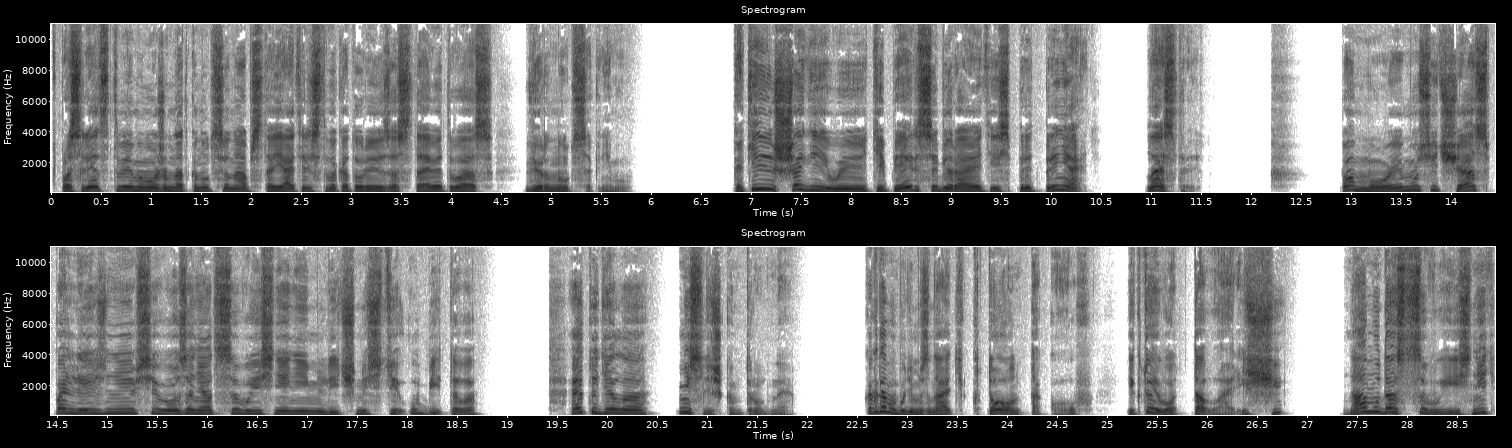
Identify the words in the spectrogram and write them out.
Впоследствии мы можем наткнуться на обстоятельства, которые заставят вас вернуться к нему. Какие шаги вы теперь собираетесь предпринять, Лестрейд? По-моему, сейчас полезнее всего заняться выяснением личности убитого. Это дело не слишком трудное. Когда мы будем знать, кто он таков и кто его товарищи, нам удастся выяснить,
